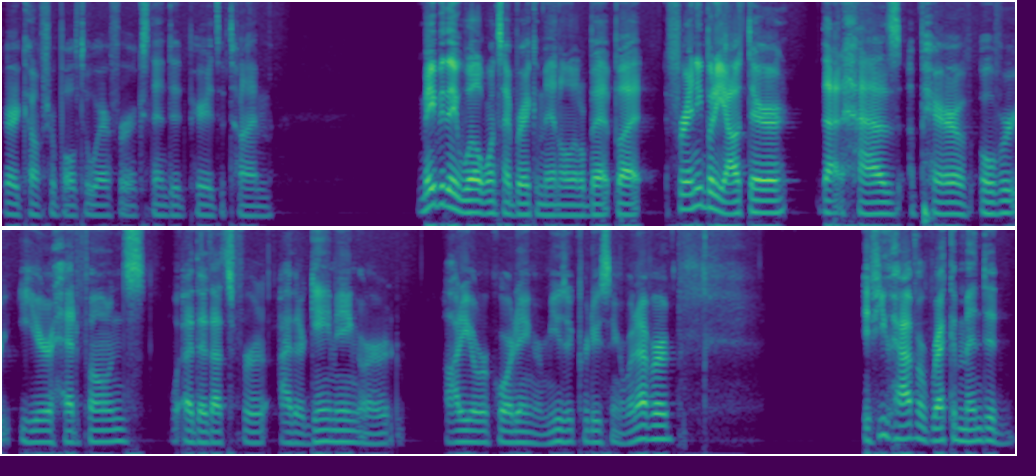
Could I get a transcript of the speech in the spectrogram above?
very comfortable to wear for extended periods of time. Maybe they will once I break them in a little bit, but for anybody out there that has a pair of over ear headphones, whether that's for either gaming or audio recording or music producing or whatever, if you have a recommended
